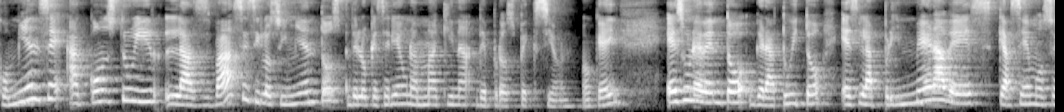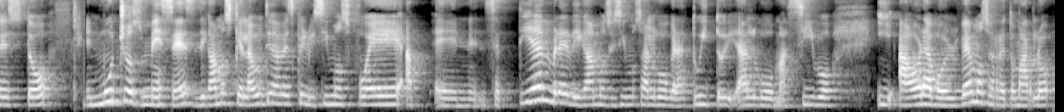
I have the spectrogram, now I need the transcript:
comience a construir las bases y los cimientos de lo que sería una máquina de prospección, ¿ok? Es un evento gratuito, es la primera vez que hacemos esto en muchos meses. Digamos que la última vez que lo hicimos fue en septiembre, digamos, hicimos algo gratuito y algo masivo y ahora volvemos a retomarlo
